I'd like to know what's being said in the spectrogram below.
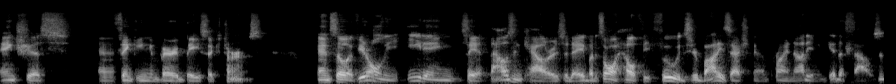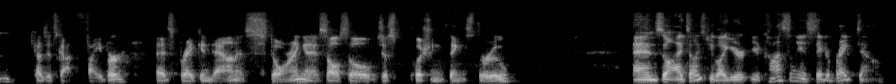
anxious, and thinking in very basic terms. And so if you're only eating, say, a thousand calories a day, but it's all healthy foods, your body's actually going to probably not even get a thousand because it's got fiber that's breaking down, it's storing, and it's also just pushing things through. And so I tell these people, like, you're, you're constantly in a state of breakdown.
